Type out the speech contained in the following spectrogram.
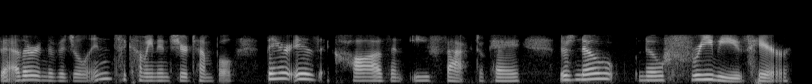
the other individual into coming into your temple, there is a cause and effect, okay? There's no no freebies here.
